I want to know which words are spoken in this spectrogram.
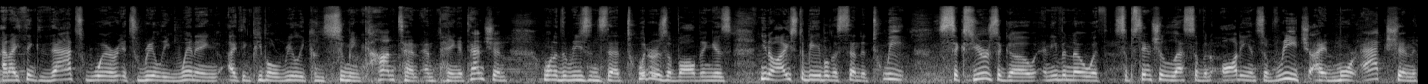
and I think that's where it's really winning. I think people are really consuming content and paying attention. One of the reasons that Twitter is evolving is, you know, I used to be able to send a tweet six years ago, and even though with substantially less of an audience of reach, I had more action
